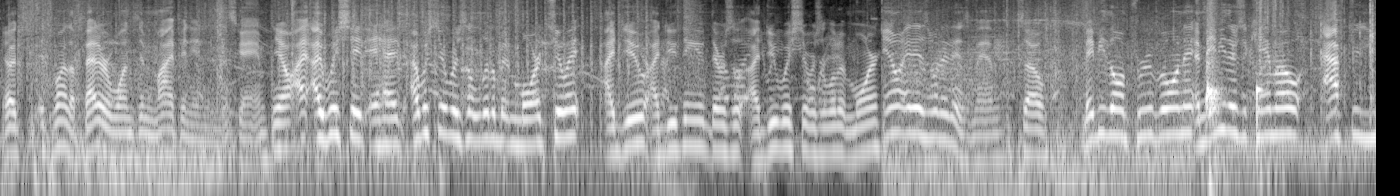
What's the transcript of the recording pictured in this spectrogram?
You know, it's, it's one of the better ones in my opinion in this game. You know, I, I wish it, it, had, I wish there was a little bit more to it. I do, I do think there was, a, I do wish there was a little bit more. You know, it is what it is, man. So maybe they'll improve on it, and maybe there's a camo after you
